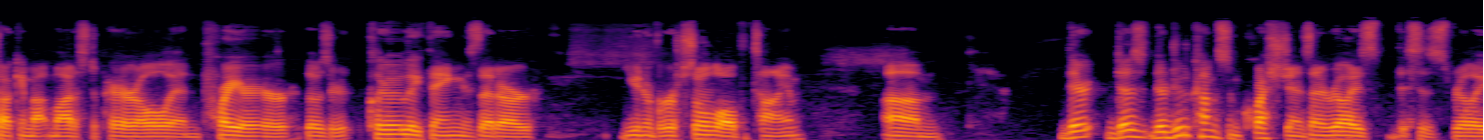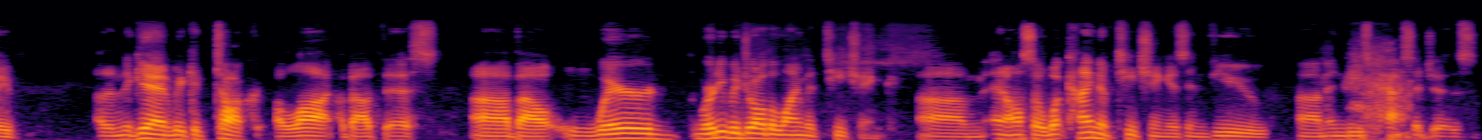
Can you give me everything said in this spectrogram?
talking about modest apparel and prayer, those are clearly things that are universal all the time. Um, there does there do come some questions, and I realize this is really, and again, we could talk a lot about this uh, about where where do we draw the line with teaching, um, and also what kind of teaching is in view um, in these passages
